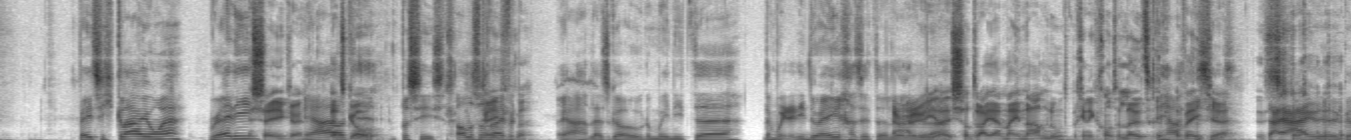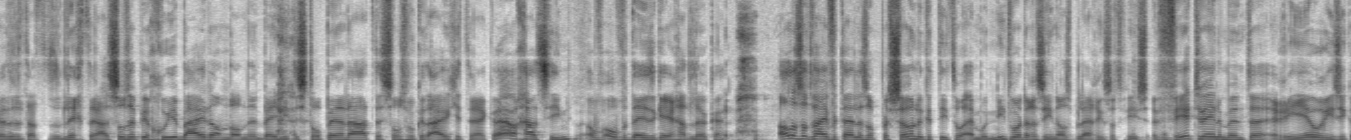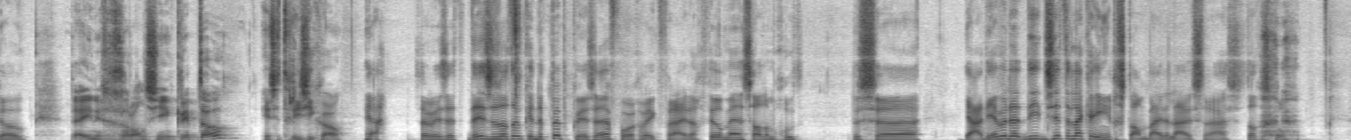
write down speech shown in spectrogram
Peter, zit je klaar jongen? Ready? Zeker. Ja, Let's go. Precies. Alles wat wij Geef ver- me. Ja, let's go. Dan moet je niet, eh, dan moet je er niet doorheen gaan zitten. Ja, zodra jij mijn naam noemt, begin ik gewoon te leuteren. Ja, dat weet je, precies. Dus- Nou ja, dat, dat ligt eraan. Soms heb je een goede bij, dan, dan ben je niet te stoppen inderdaad. En soms moet ik het uitje trekken. Ja, we gaan het zien of, of het deze keer gaat lukken. Alles wat wij vertellen is op persoonlijke titel en moet niet worden gezien als beleggingsadvies. Virtuele munten, reëel risico. De enige garantie in crypto? Is het risico? Ja, zo is het. Deze zat ook in de pubquiz hè, vorige week vrijdag. Veel mensen hadden hem goed. Dus eh, ja, die, hebben de, die zitten lekker ingestampt bij de luisteraars. Dat is top.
